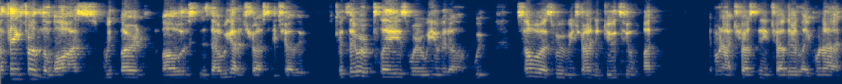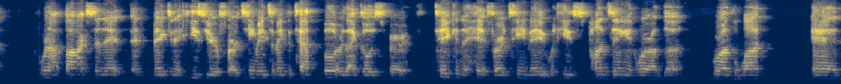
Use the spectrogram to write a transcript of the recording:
I think from the loss, we learned most is that we got to trust each other because there were plays where we would, uh, we, some of us would be trying to do too much. And we're not trusting each other. Like we're not, we're not boxing it and making it easier for our teammate to make the tackle, or that goes for taking the hit for our teammate when he's punting and we're on the, we're on the line. And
